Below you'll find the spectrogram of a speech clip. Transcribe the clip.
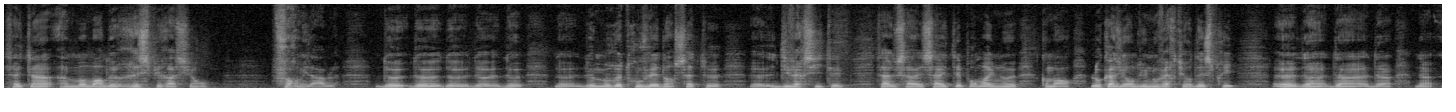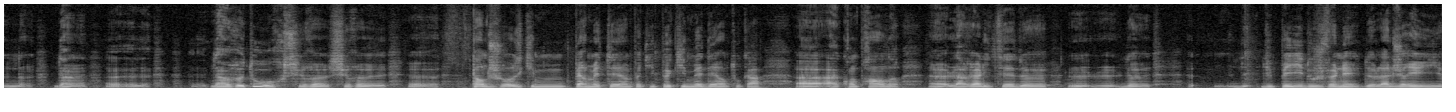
ça a été un moment de respiration formidable de, de, de, me retrouver dans cette euh, diversité. Ça, ça, a été pour moi une, comment, l'occasion d'une ouverture d'esprit, euh, d'un, euh, d'un retour sur, sur tant de choses qui me permettaient un petit peu, qui m'aidaient en tout cas à, comprendre la réalité de, du pays d'où je venais, de l'Algérie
